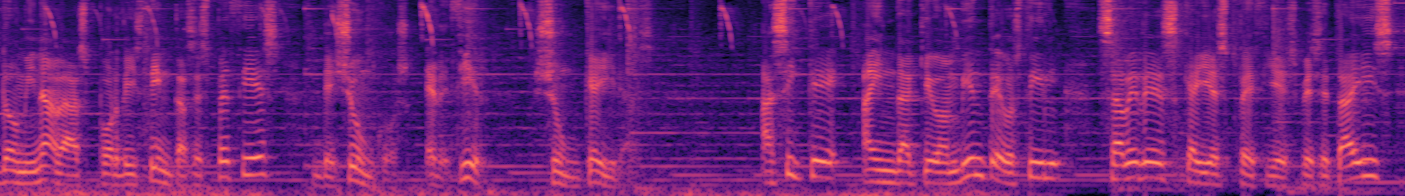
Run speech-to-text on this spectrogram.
dominadas por distintas especies de xuncos, é dicir, xunqueiras. Así que, aínda que o ambiente é hostil, sabedes que hai especies vegetais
